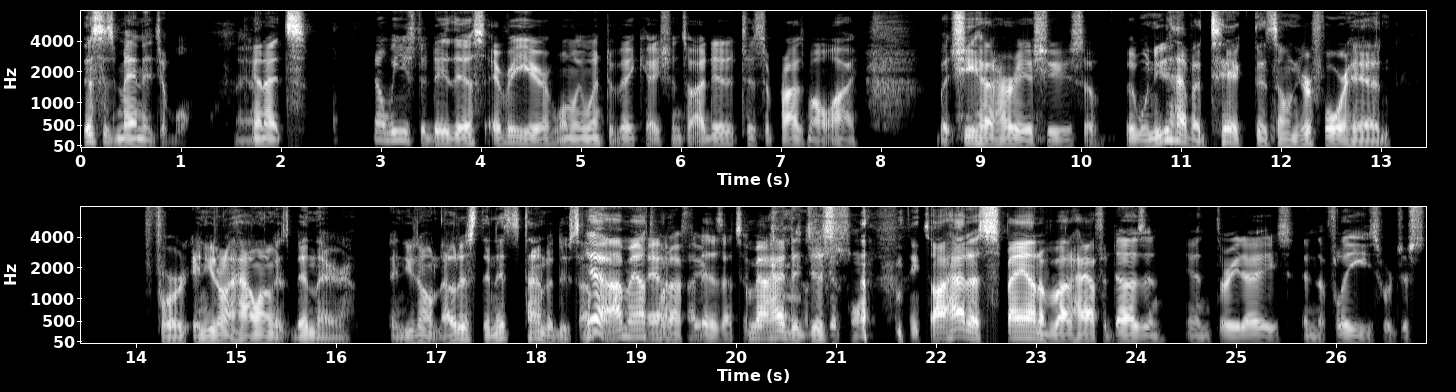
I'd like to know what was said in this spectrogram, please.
This is manageable. Yeah. And it's, you know, we used to do this every year when we went to vacation. So I did it to surprise my wife. But she had her issues. So But when you have a tick that's on your forehead for and you don't know how long it's been there and you don't notice, then it's time to do something. yeah, I mean, that's Yeah, what I that figured. is. That's. a I mean, I had to that's a good just- point. I mean, So I had a span of about half a dozen in three days, and the fleas were just.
